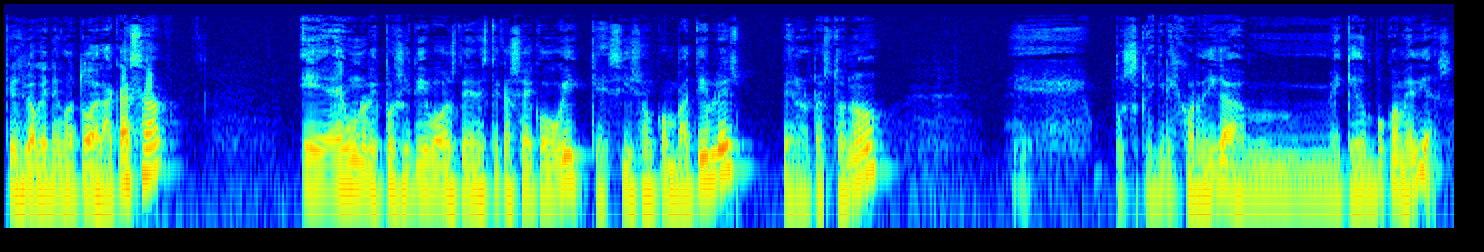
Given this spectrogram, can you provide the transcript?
es lo que tengo toda la casa, eh, hay unos dispositivos, de, en este caso de Kogi, que sí son compatibles, pero el resto no. Eh, pues que Chris diga, mm, me quedo un poco a medias.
